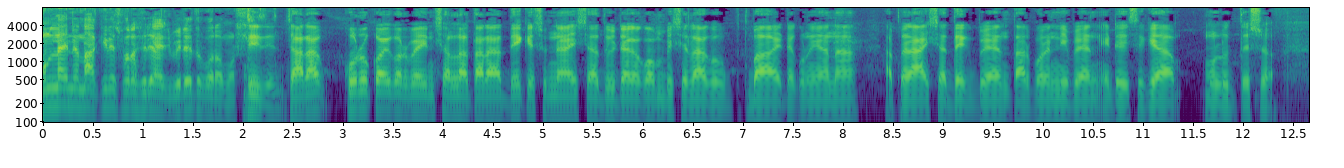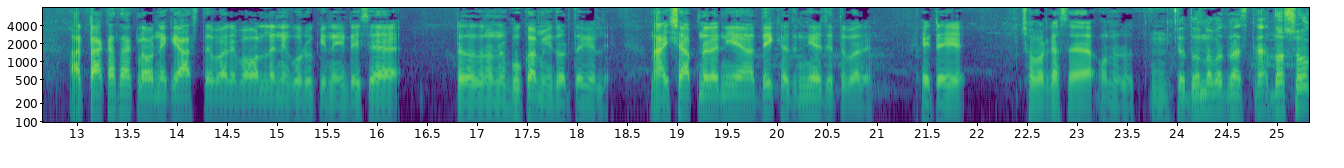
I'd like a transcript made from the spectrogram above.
অনলাইনে না কিনে সরাসরি আসবে এটাই তো পরামর্শ। জি জি যারা গরু ক্রয় করবে ইনশাল্লাহ তারা দেখে শুনে আইসা দুই টাকা কম বেশি লাগুক বা এটা কোনো ইয়া না। আপনারা আইসা দেখবেন তারপরে নিবেন এটা হচ্ছে গিয়া মূল উদ্দেশ্য। আর টাকা থাকলে অনেকে আসতে পারে বা অনলাইনে গরু কিনে। এটা হচ্ছে একটা ধরনের বোকামি ধরতে গেলে। না এসে আপনারা নিয়ে, দেখে নিয়ে যেতে পারেন। এটাই সবার কাছে অনুরোধ। তো ধন্যবাদ ভাস্তা দর্শক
